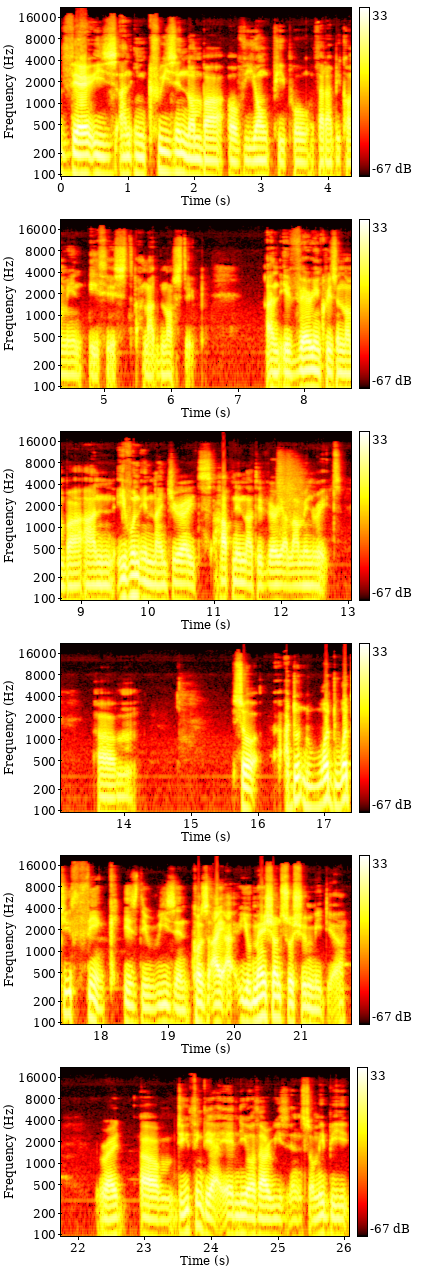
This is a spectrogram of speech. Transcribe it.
there is an increasing number of young people that are becoming atheist and agnostic and a very increasing number. And even in Nigeria, it's happening at a very alarming rate. Um, so I don't, what, what do you think is the reason? Cause I, I you mentioned social media, right? Um, do you think there are any other reasons or maybe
